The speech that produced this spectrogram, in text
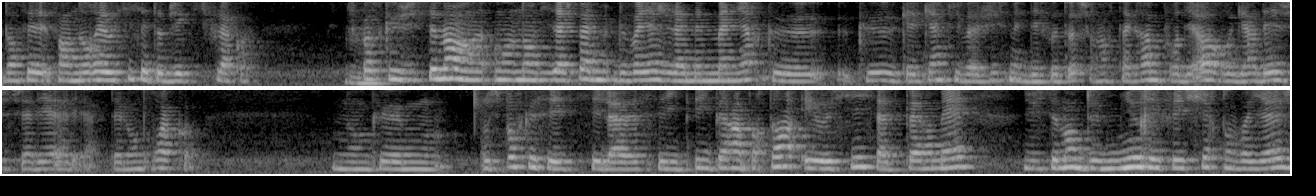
dans cette, Enfin, on aurait aussi cet objectif-là, quoi. Je Mhm. pense que justement, on n'envisage pas le, voyage de la même manière que, que quelqu'un qui va juste mettre des photos sur Instagram pour dire Oh, regardez, je suis allée à, à tel endroit, quoi. Donc, euh, je pense que c'est c'est la- c'est hyper important et aussi ça te permet justement de mieux réfléchir ton voyage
